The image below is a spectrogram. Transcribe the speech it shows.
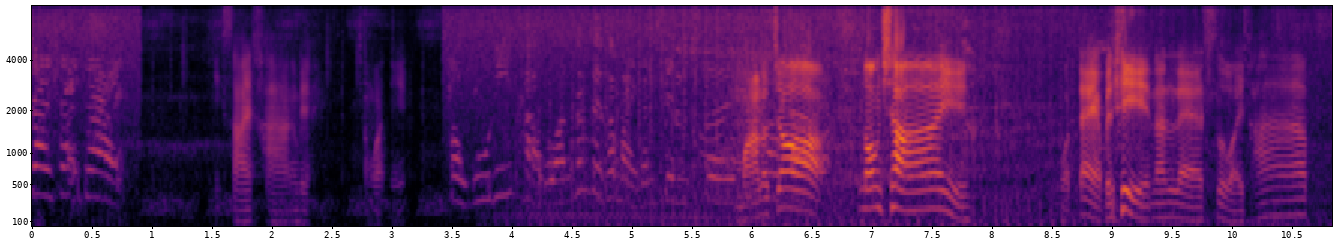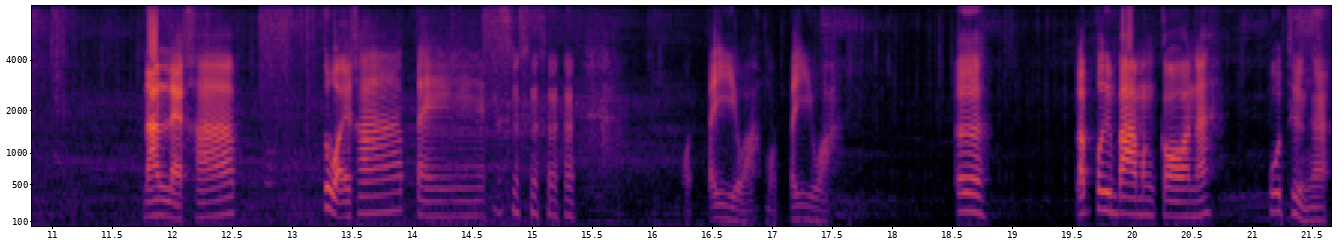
ใช่ใช่ใช่อีกซ้ายค้างเลยจังหวะนี้ ของกูนี่ถาวรตั้งแต่สมัยมันเป็นโคมาแล้วจ้าน้องชาย หัวแตกไปดินั่นแหละสวยครับ นั่นแหละครับ สวยครับแตก หมดตี้วะหมดตี้วะเออ แล้วปืนบามังกรนะ พูดถึงอะ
